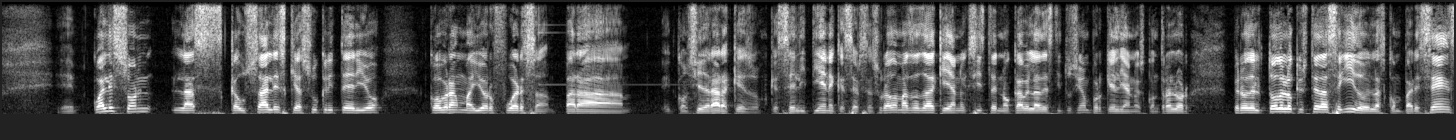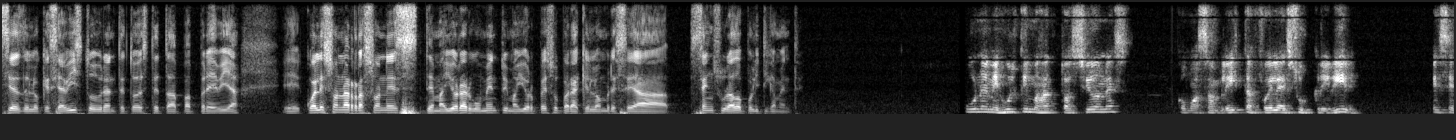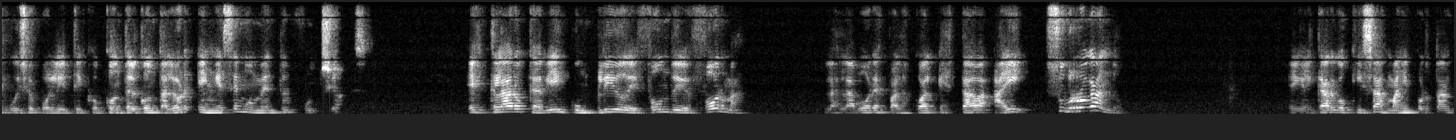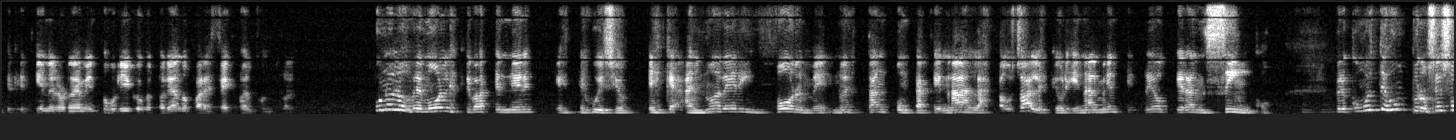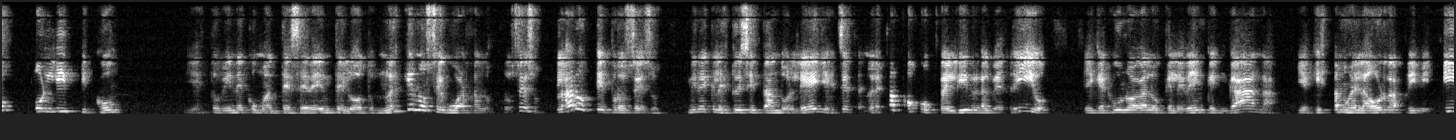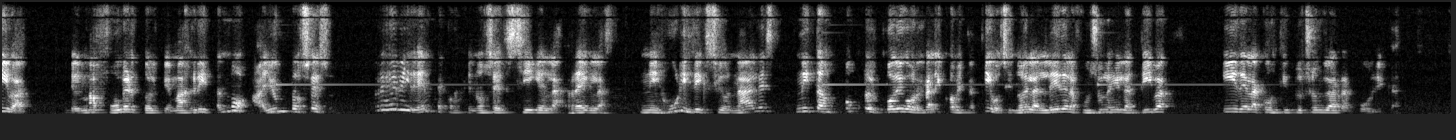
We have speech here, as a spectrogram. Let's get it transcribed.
Eh, ¿Cuáles son las causales que a su criterio cobran mayor fuerza para considerar aquello, que Celi tiene que ser censurado, más allá de que ya no existe, no cabe la destitución porque él ya no es contralor. Pero del todo lo que usted ha seguido, de las comparecencias, de lo que se ha visto durante toda esta etapa previa, eh, ¿cuáles son las razones de mayor argumento y mayor peso para que el hombre sea censurado políticamente? Una de mis últimas actuaciones como asambleísta fue la de suscribir ese juicio político contra el contralor en ese momento en funciones es claro que había incumplido de fondo y de forma las labores para las cuales estaba ahí, subrogando en el cargo quizás más importante que tiene el ordenamiento jurídico ecuatoriano para efectos del control. Uno de los bemoles que va a tener este juicio es que al no haber informe no están concatenadas las causales, que originalmente creo que eran cinco. Pero como este es un proceso político, y esto viene como antecedente el otro. No es que no se guardan los procesos, claro que hay procesos. Mire que le estoy citando leyes, etcétera. No es tampoco el libre albedrío y que uno haga lo que le venga en gana. Y aquí estamos en la horda primitiva, el más fuerte, el que más grita. No, hay un proceso. Pero es evidente porque no se siguen las reglas ni jurisdiccionales, ni tampoco el Código Orgánico Administrativo, sino de la Ley de la Función Legislativa y de la Constitución de la República.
